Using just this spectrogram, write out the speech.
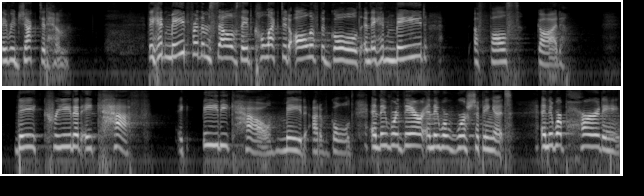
they rejected him they had made for themselves they had collected all of the gold and they had made a false god they created a calf a baby cow made out of gold. And they were there and they were worshiping it. And they were partying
